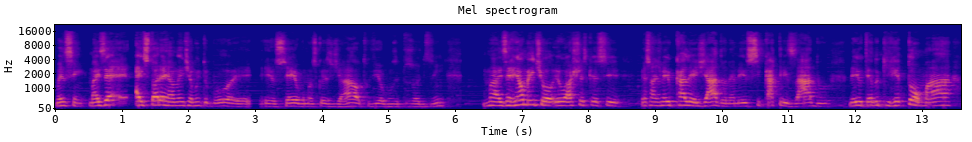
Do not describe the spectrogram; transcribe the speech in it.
mas assim, mas é, a história realmente é muito boa. Eu sei algumas coisas de alto, vi alguns episódios, mas é realmente eu, eu acho que esse personagem meio calejado, né, meio cicatrizado, meio tendo que retomar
